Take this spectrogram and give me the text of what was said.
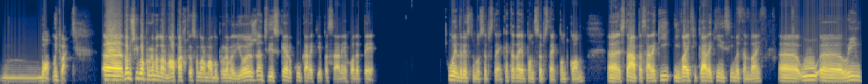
Bom, muito bem. Uh, vamos seguir para o programa normal, para a rotação normal do programa de hoje. Antes disso, quero colocar aqui a passar em rodapé o endereço do meu Substack, é tadeia.substack.com. Uh, está a passar aqui e vai ficar aqui em cima também uh, o link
